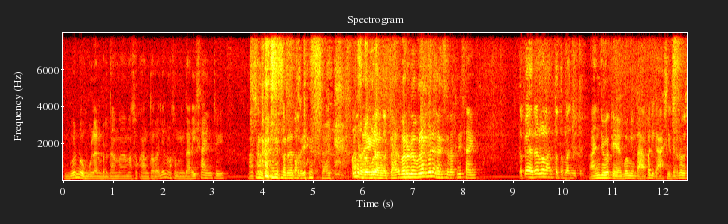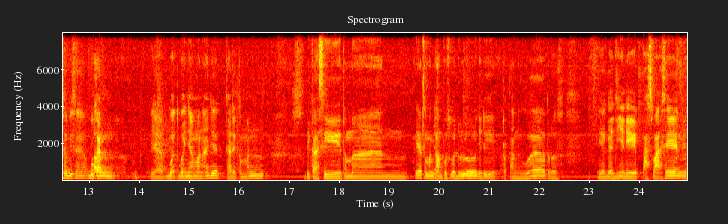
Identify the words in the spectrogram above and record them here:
gue dua bulan pertama masuk kantor aja langsung minta resign cuy. Langsung ngasih surat resign. Lu baru dua bulan betah. Baru dua bulan gue udah ngasih surat resign. Tapi akhirnya lo lan- tetap lanjutin. lanjut ya gue minta apa dikasih terus habisnya bukan ya buat gue nyaman aja cari temen dikasih teman ya teman kampus gue dulu jadi rekan gue terus ya gajinya dipas-pasin ya,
